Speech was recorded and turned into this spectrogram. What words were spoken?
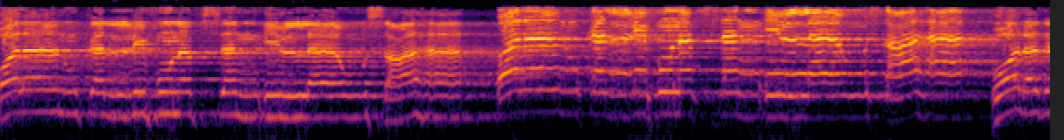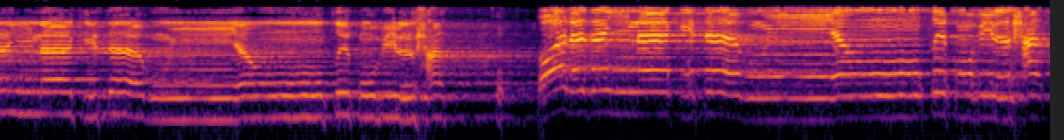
ولا نكلف نفسا إلا وسعها. ولا نكلف نفسا إلا وسعها. ولدينا كتاب ينطق بالحق. ولدينا كتاب ينطق بالحق.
